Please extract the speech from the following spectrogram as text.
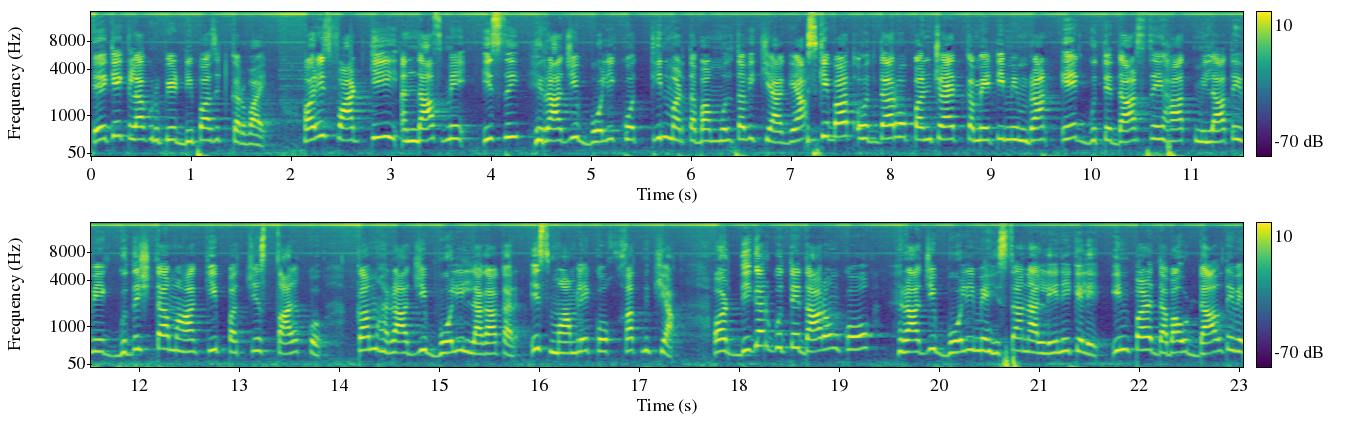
ایک ایک لاکھ روپے ڈپازٹ کروائے اور اس فاٹ کی انداز میں اس ہراجی بولی کو تین مرتبہ ملتوی کیا گیا۔ اس کے بعد عہدیدار و پنچایت کمیٹی ممبران ایک گتے دار سے ہاتھ ملاتے ہوئے گزشتہ ماہ کی پچیس تاریخ کو کم ہراجی بولی لگا کر اس معاملے کو ختم کیا اور دیگر گتے داروں کو راجی بولی میں حصہ نہ لینے کے لیے ان پر دباؤ ڈالتے ہوئے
